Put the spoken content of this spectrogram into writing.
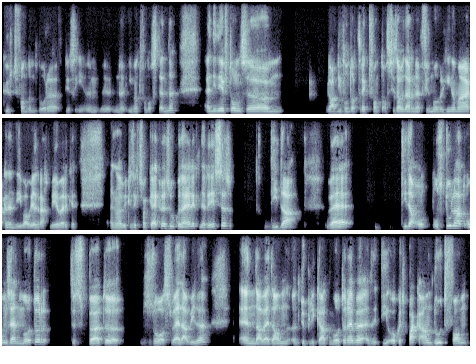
Kurt van den Borre, dus iemand van Oostende. En die heeft ons, uh, ja, die vond dat direct fantastisch dat we daar een film over gingen maken en die wou heel graag meewerken. En dan heb ik gezegd van, kijk, wij zoeken eigenlijk een racer die dat, wij, die dat ons toelaat om zijn motor te spuiten zoals wij dat willen. En dat wij dan een duplicaat motor hebben die ook het pak aandoet van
